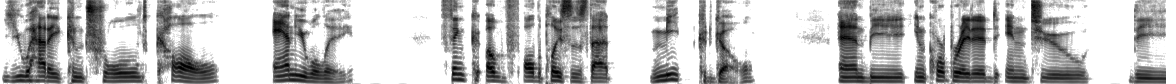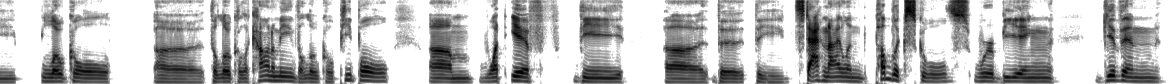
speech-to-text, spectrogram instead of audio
you had a controlled cull annually, think of all the places that meat could go and be incorporated into the local uh, the local economy, the local people. Um, what if the uh, the the Staten Island public schools were being given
